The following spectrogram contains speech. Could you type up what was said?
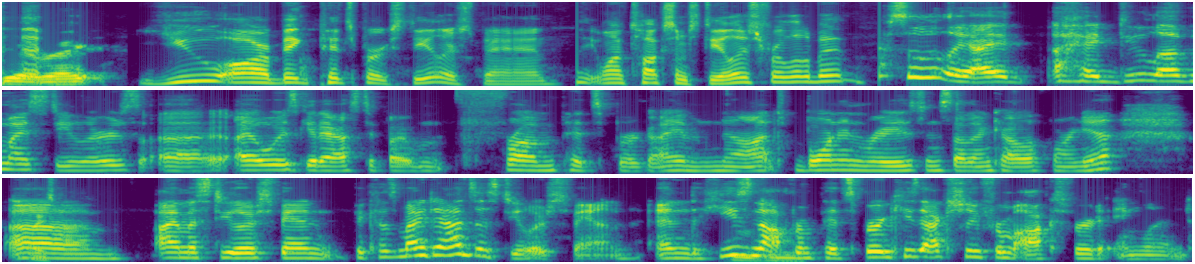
yeah, right. You are a big Pittsburgh Steelers fan. You want to talk some Steelers for a little bit? Absolutely. I, I do love my Steelers. Uh, I always get asked if I'm from Pittsburgh. I am not. Born and raised in Southern California. Um, nice. I'm a Steelers fan because my dad's a Steelers fan, and he's mm-hmm. not from Pittsburgh. He's actually from Oxford, England.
